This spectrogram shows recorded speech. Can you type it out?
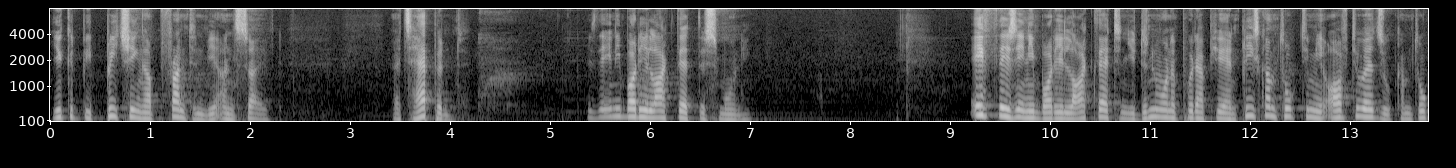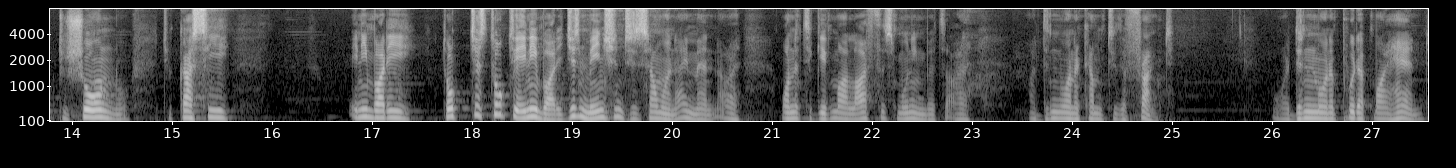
You could be preaching up front and be unsaved. That's happened. Is there anybody like that this morning? If there's anybody like that and you didn't want to put up your hand, please come talk to me afterwards or come talk to Sean or to Cassie. Anybody, talk, just talk to anybody. Just mention to someone, hey man, I wanted to give my life this morning, but I, I didn't want to come to the front or I didn't want to put up my hand.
